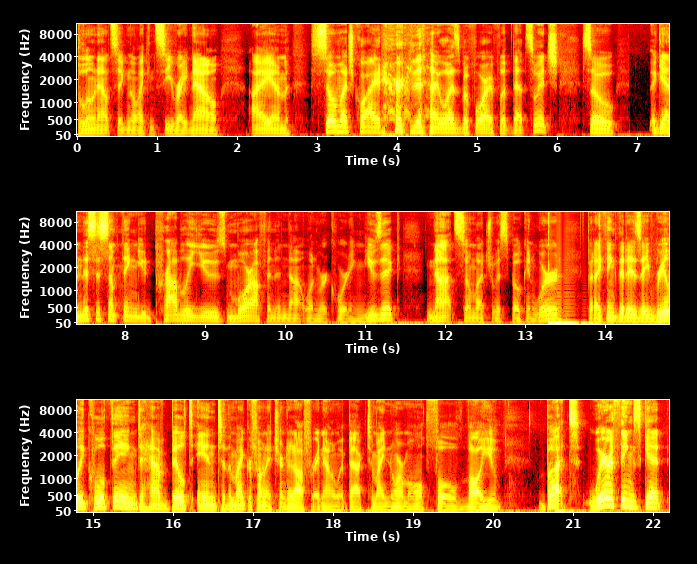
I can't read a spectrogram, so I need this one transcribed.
blown out signal. I can see right now I am so much quieter than I was before I flipped that switch. So again, this is something you'd probably use more often than not when recording music, not so much with spoken word, but I think that is a really cool thing to have built into the microphone. I turned it off right now and went back to my normal full volume. But where things get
